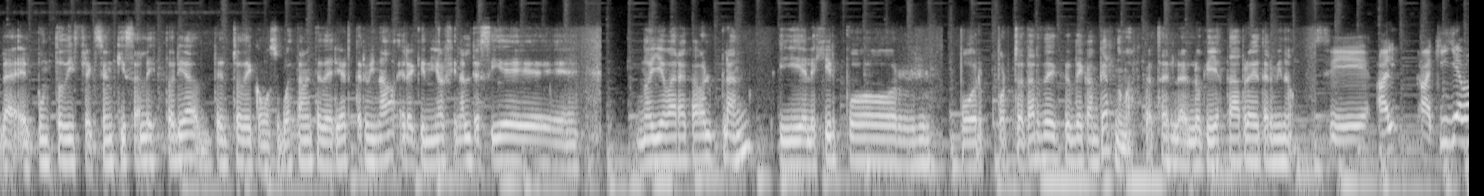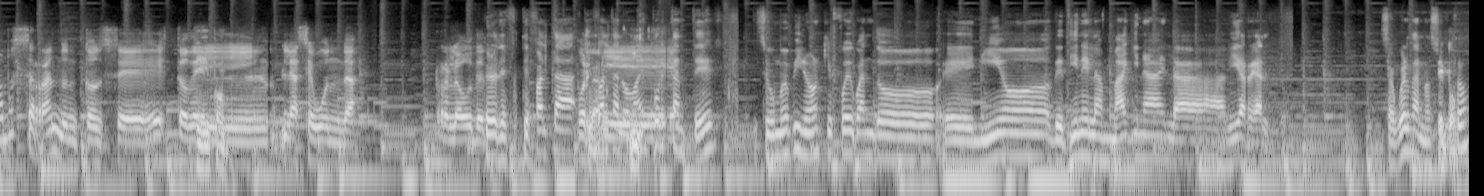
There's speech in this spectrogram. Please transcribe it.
la- el punto de inflexión quizás en la historia, dentro de como supuestamente debería haber terminado, era que Neo al final decide no llevar a cabo el plan y elegir por, por, por tratar de, de cambiar nomás, ¿cachai? Lo lo que ya estaba predeterminado. Sí, al- aquí ya vamos cerrando entonces esto Sí, de la segunda. Reloaded. Pero te, te falta, te Porque- falta lo más importante, según mi opinión, que fue cuando eh, Neo detiene las máquinas en la vida real. ¿Se acuerdan, no es Sí, cierto?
